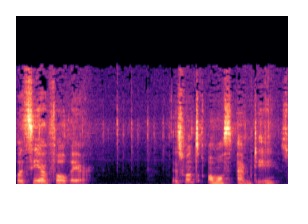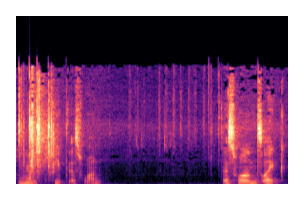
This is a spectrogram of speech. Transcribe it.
Let's see how full they are. This one's almost empty, so I'm going to keep this one. This one's like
